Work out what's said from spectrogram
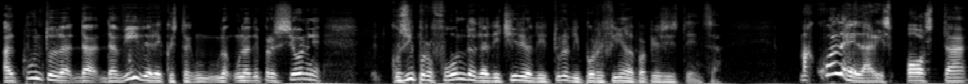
al punto da, da- da vivere questa, una, una depressione così profonda da decidere addirittura di porre fine alla propria esistenza. Ma qual è la risposta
